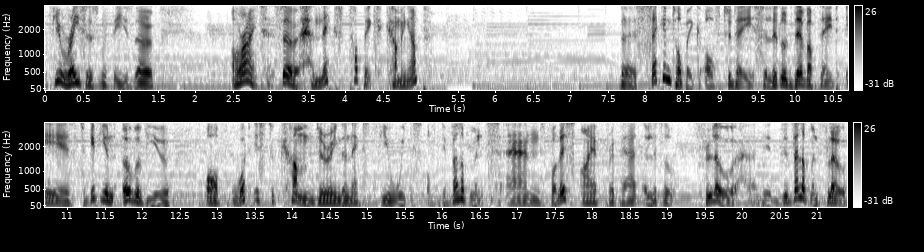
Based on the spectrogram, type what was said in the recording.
a few races with these though. Alright, so next topic coming up the second topic of today's little dev update is to give you an overview of what is to come during the next few weeks of development. And for this I have prepared a little flow, uh, the development flow,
